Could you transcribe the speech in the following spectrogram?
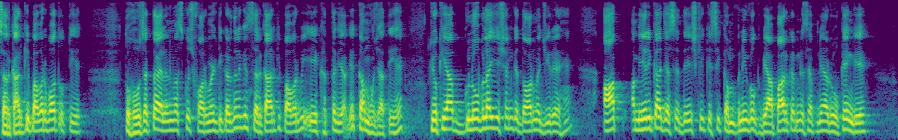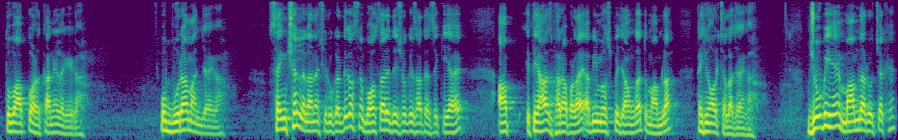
सरकार की पावर बहुत होती है। तो हो सकता है एलन मस्क कुछ फॉर्मेलिटी कर दें, लेकिन सरकार की पावर भी एक हद तक जाके कम हो जाती है, क्योंकि आप ग्लोबलाइजेशन के दौर में जी रहे हैं आप अमेरिका जैसे देश की किसी कंपनी को व्यापार करने से अपने यहाँ रोकेंगे तो वो आपको हड़काने लगेगा। वो बुरा मान जाएगा। सेंक्शन लगाना शुरू कर देगा। उसने बहुत सारे देशों के साथ ऐसे किया है। आप इतिहास भरा पड़ा है। अभी मैं उस पर जाऊँगा तो मामला कहीं और चला जाएगा। जो भी है, मामला रोचक है।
